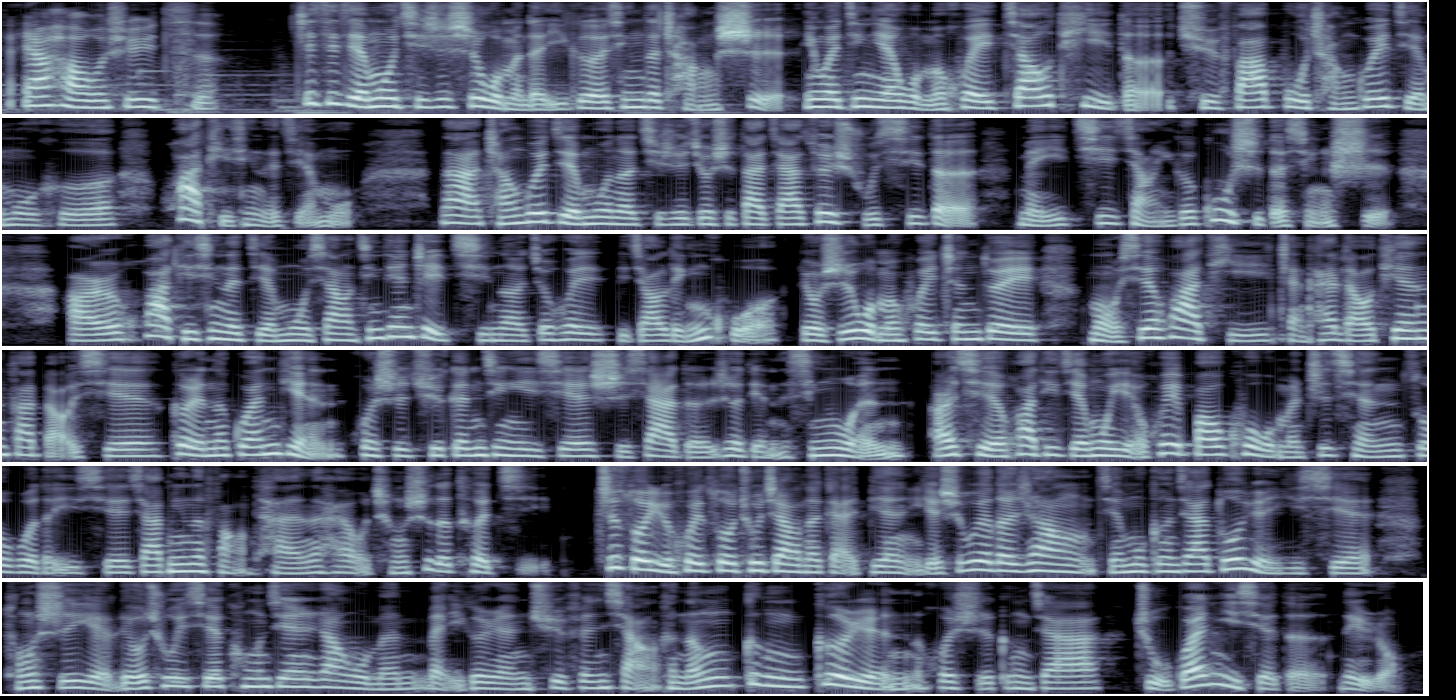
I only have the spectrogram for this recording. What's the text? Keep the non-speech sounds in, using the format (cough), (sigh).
大家好，我是玉慈。这期节目其实是我们的一个新的尝试，因为今年我们会交替的去发布常规节目和话题性的节目。那常规节目呢，其实就是大家最熟悉的每一期讲一个故事的形式。而话题性的节目，像今天这期呢，就会比较灵活。有时我们会针对某些话题展开聊天，发表一些个人的观点，或是去跟进一些时下的热点的新闻。而且话题节目也会包括我们之前做过的一些嘉宾的访谈，还有城市的特辑。之所以会做出这样的改变，也是为了让节目更加多元一些，同时也留出一些空间，让我们每一个人去分享可能更个人或是更加主观一些的内容。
